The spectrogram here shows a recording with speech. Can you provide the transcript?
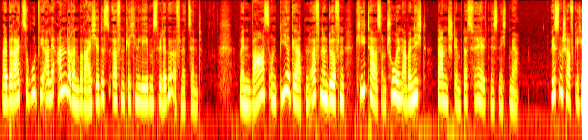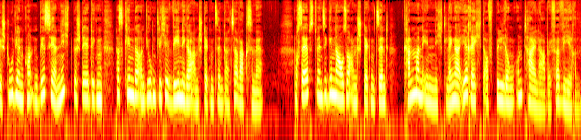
weil bereits so gut wie alle anderen Bereiche des öffentlichen Lebens wieder geöffnet sind. Wenn Bars und Biergärten öffnen dürfen, Kitas und Schulen aber nicht, dann stimmt das Verhältnis nicht mehr. Wissenschaftliche Studien konnten bisher nicht bestätigen, dass Kinder und Jugendliche weniger ansteckend sind als Erwachsene. Doch selbst wenn sie genauso ansteckend sind, kann man ihnen nicht länger ihr Recht auf Bildung und Teilhabe verwehren.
